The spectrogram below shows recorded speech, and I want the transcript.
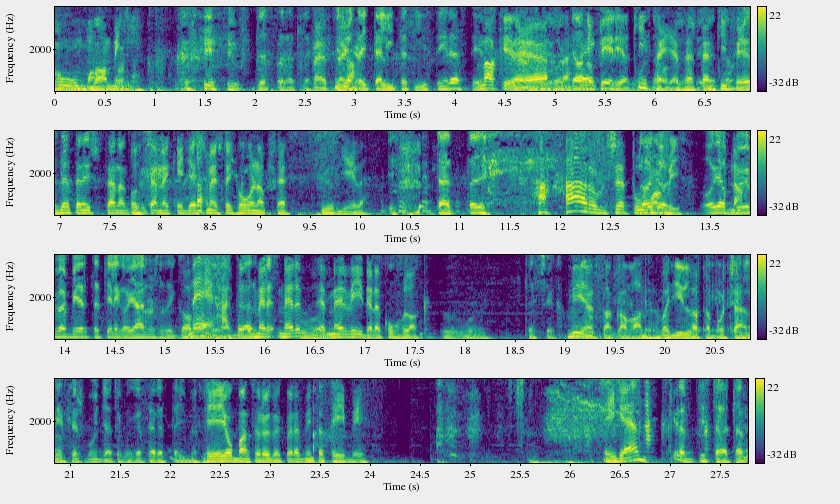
umami. De szeretlek. Mert És ott egy telített ízt éreztél? Na kérem. De az a férjed Kifejezetten, kifejezetten, és utána küldtem neki egy sms hogy holnap se fürgyéle. És- Tehát, Há- Három csepp umami. olyan bőven mérte tényleg a János az egy gavalé Ne, hát mert, mert, Umami. mert védelek ovlak. Umami. Tessék. Milyen szaga van? Vagy illata, bocsánat. Légy szíves, mondjátok meg a szeretteimet. Fél jobban törődök veled, mint a TB. Igen? Kérem, tiszteletem.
